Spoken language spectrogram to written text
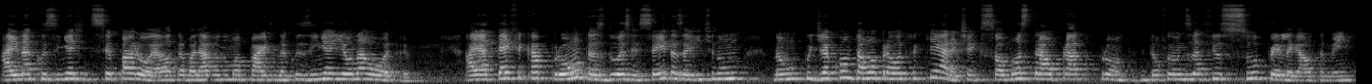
Aí na cozinha a gente separou. Ela trabalhava numa parte da cozinha e eu na outra. Aí até ficar pronta as duas receitas, a gente não, não podia contar uma para outra o que era, tinha que só mostrar o prato pronto. Então foi um desafio super legal também.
